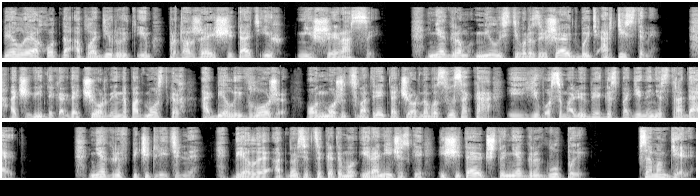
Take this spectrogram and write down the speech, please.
белые охотно аплодируют им, продолжая считать их низшей расой. Неграм милостиво разрешают быть артистами. Очевидно, когда черный на подмостках, а белый в ложе, он может смотреть на черного свысока, и его самолюбие господина не страдает. Негры впечатлительны. Белые относятся к этому иронически и считают, что негры глупы. В самом деле,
